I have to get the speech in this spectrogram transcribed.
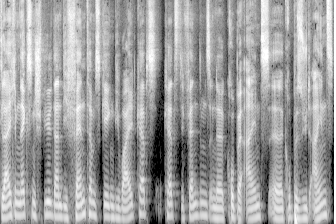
gleich im nächsten Spiel dann die Phantoms gegen die Wildcats. Cats, die Phantoms in der Gruppe 1, äh, Gruppe Süd 1.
